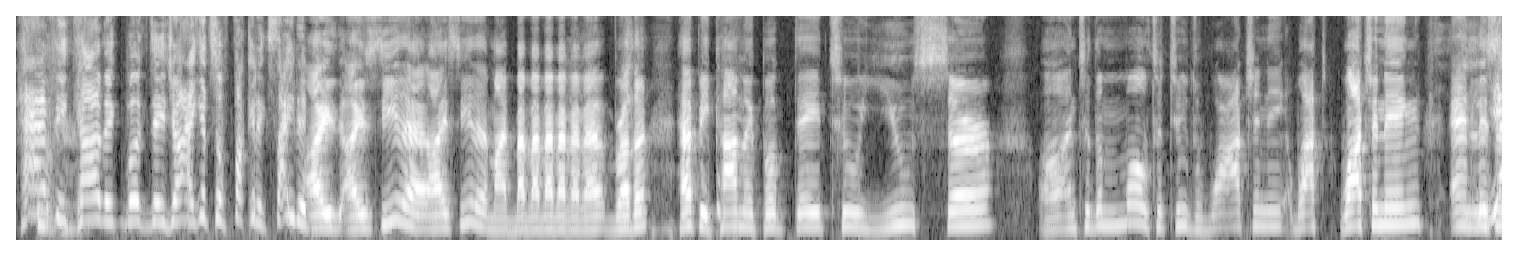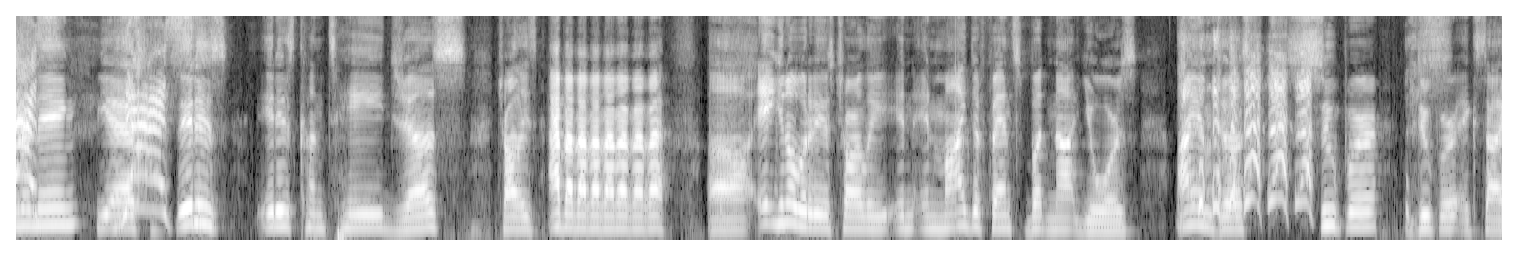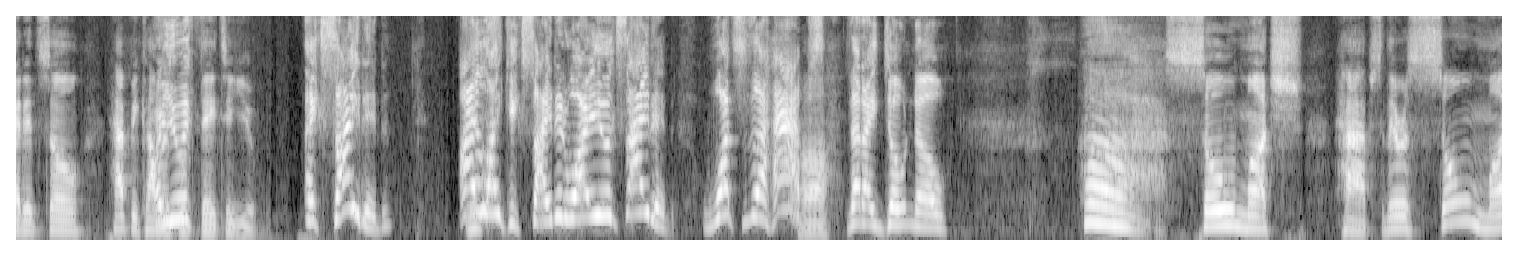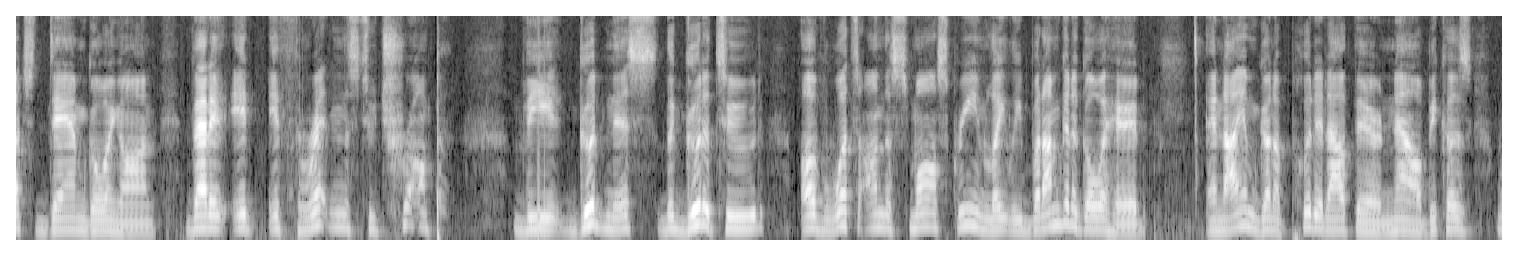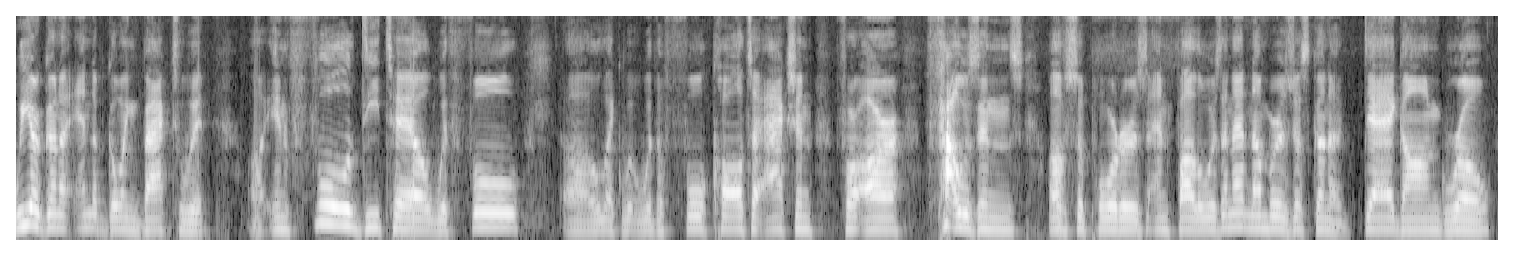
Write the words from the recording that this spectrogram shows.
Happy comic book day, Jon. I get so fucking excited. I, I see that. I see that, my ba- ba- ba- ba- ba- ba- brother. Happy comic book day to you, sir. Uh, and to the multitudes watching, watch, watching, and listening. Yes. Yes! It is. It is contagious. Charlie's. Ah, ba, ba, ba, ba, ba, ba, ba. Uh, it- you know what it is, Charlie. In in my defense, but not yours. I am just super duper excited. So happy comic book ex- day to you. excited? I like excited. Why are you excited? What's the haps Ah. that I don't know? so much haps. There is so much damn going on that it, it, it threatens to trump the goodness, the gooditude of what's on the small screen lately. But I'm going to go ahead and I am going to put it out there now because we are going to end up going back to it uh, in full detail with full uh, like w- with a full call to action for our thousands of supporters and followers and that number is just gonna daggone grow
